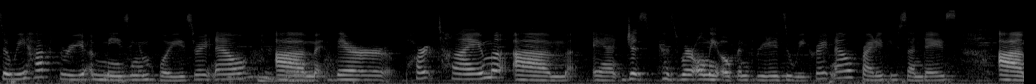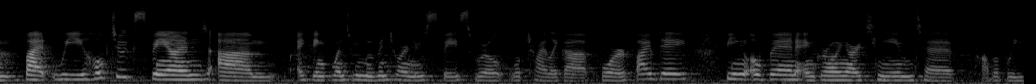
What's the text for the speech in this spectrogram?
So we have three amazing employees right now. Um, they're part time, um, and just because we're only open three days a week right now, Friday through Sundays. Um, but we hope to expand. Um, I think once we move into our new space, we'll we'll try like a four or five day being open and growing our team to probably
